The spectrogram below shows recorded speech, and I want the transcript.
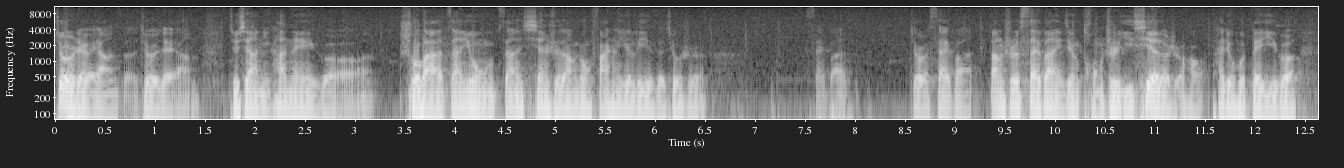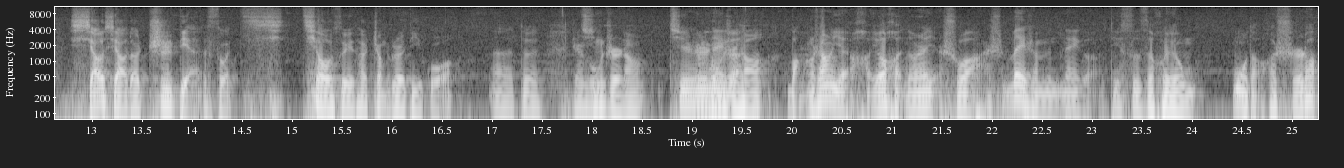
就是这个样子，就是这样。就像你看那个，说吧，咱用咱现实当中发生一个例子，就是塞班，就是塞班。当时塞班已经统治一切的时候，他就会被一个小小的支点所敲碎他整个帝国。呃，对，人工智能，其实那个网上也很有很多人也说啊，是为什么那个第四次会用木头和石头？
